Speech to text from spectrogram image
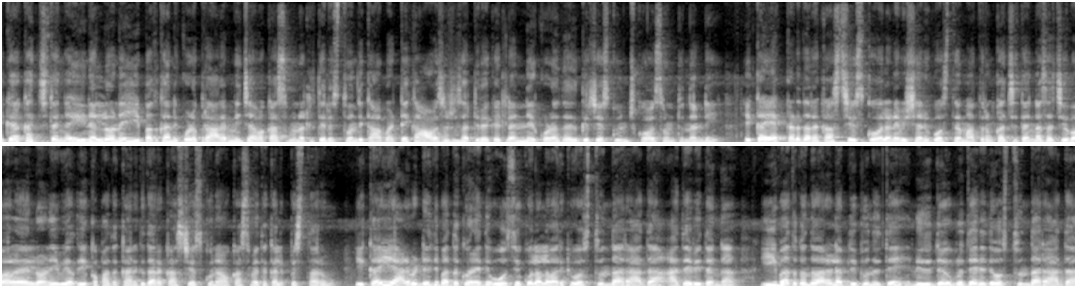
ఇక ఖచ్చితంగా ఈ నెలలోనే ఈ పథకాన్ని కూడా ప్రారంభించే అవకాశం ఉన్నట్లు తెలుస్తుంది కాబట్టి కావాల్సిన సర్టిఫికేట్లు అన్నీ కూడా దగ్గర చేసుకుని ఉంచుకోవాల్సి ఉంటుందండి. ఇక ఎక్కడ దరఖాస్తు చేసుకోవాలనే విషయానికి వస్తే మాత్రం ఖచ్చితంగా సచివాలయంలోని ఈ యొక్క పథకానికి దరఖాస్తు చేసుకునే అవకాశం అయితే కల్పిస్తారు. ఇక ఈ ఆడబిడ్డది పథకం అనేది ఓసీ కులాల వారికి వస్తుందా రాదా? అదేవిధంగా ఈ పథకం ద్వారా లబ్ధి పొందితే నిరుద్యోగ వృద్ధి అనేది వస్తుందా రాదా?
